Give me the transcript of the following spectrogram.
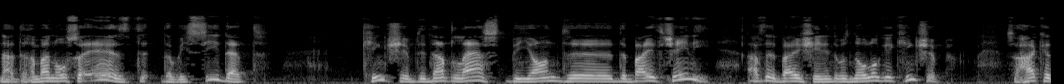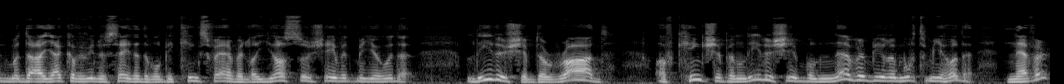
Now, the Ramban also adds that we see that kingship did not last beyond uh, the Bayit Sheni. After the Bayit Sheni, there was no longer kingship. So how could Yaakov Avinu say that there will be kings forever? Leadership, the rod of kingship and leadership will never be removed from Yehuda. Never.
